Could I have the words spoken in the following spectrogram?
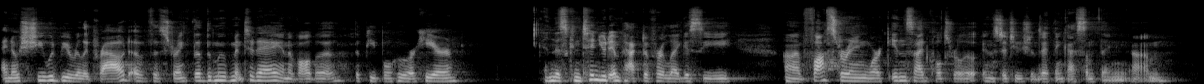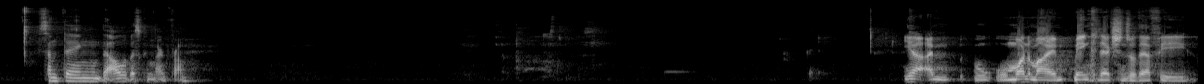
I know she would be really proud of the strength of the movement today and of all the the people who are here. And this continued impact of her legacy, uh, fostering work inside cultural institutions, I think has something um, something that all of us can learn from. Yeah, one of my main connections with Effie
